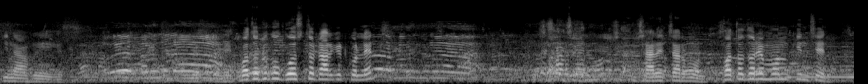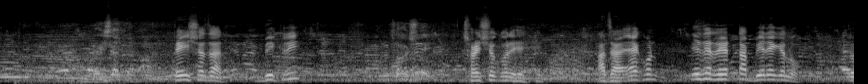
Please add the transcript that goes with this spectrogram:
কিনা হয়ে গেছে। কতটুকু গোস্ত টার্গেট করলেন? সাড়ে চার মন। কত ধরে মন কিনছেন? তেইশ হাজার। বিক্রি? ছয়শো করে। আচ্ছা এখন এই যে রেটটা বেড়ে গেল, তো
